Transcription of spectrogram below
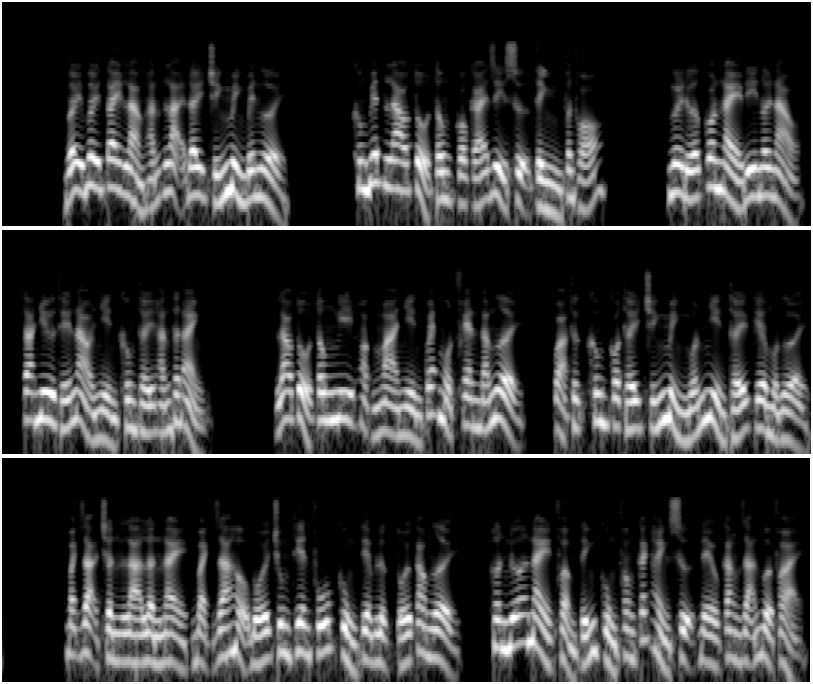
Vây vây tay làm hắn lại đây chính mình bên người. Không biết lao tổ tông có cái gì sự tình phân phó. Người đứa con này đi nơi nào, ta như thế nào nhìn không thấy hắn thân ảnh. Lao tổ tông nghi hoặc mà nhìn quét một phen đám người, quả thực không có thấy chính mình muốn nhìn thấy kia một người. Bạch dạ trần là lần này bạch gia hậu bối trung thiên phú cùng tiềm lực tối cao người, hơn nữa này phẩm tính cùng phong cách hành sự đều căng giãn vừa phải.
